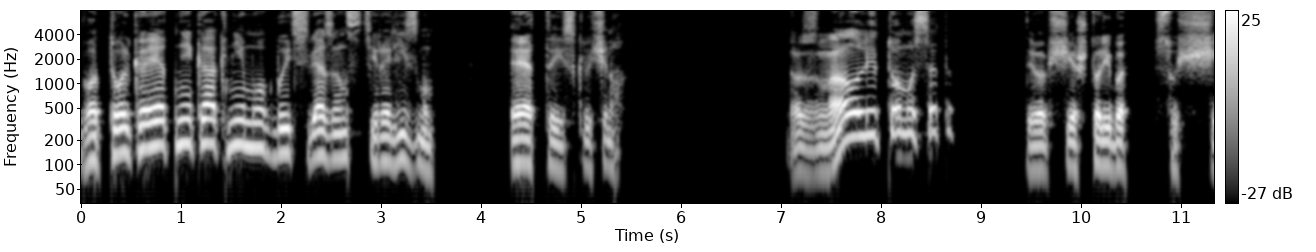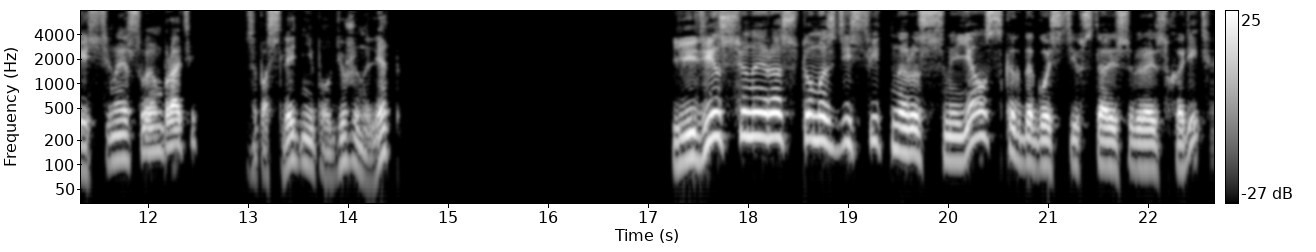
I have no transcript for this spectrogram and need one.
Вот только это никак не мог быть связан с терроризмом. Это исключено. Но знал ли Томас это? И вообще что-либо существенное о своем брате? за последние полдюжины лет. Единственный раз Томас действительно рассмеялся, когда гости встали, собираясь уходить.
